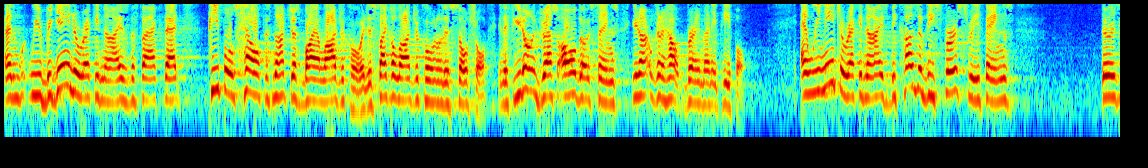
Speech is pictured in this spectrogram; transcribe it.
and we begin to recognize the fact that people's health is not just biological, it is psychological and it is social. And if you don't address all those things, you're not going to help very many people. And we need to recognize because of these first three things, there is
